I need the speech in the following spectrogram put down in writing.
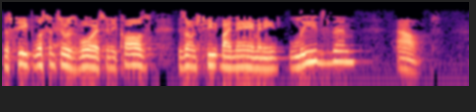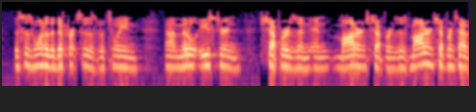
The sheep listen to his voice, and he calls his own sheep by name, and he leads them out. This is one of the differences between uh, Middle Eastern shepherds and, and modern shepherds. Is modern shepherds have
